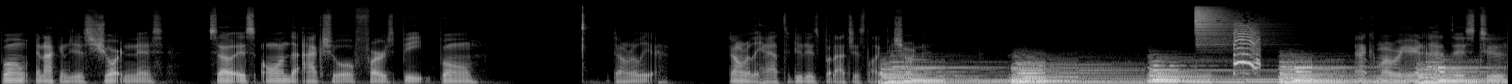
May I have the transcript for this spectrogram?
Boom, and I can just shorten this. So it's on the actual first beat. Boom. Don't really, don't really have to do this, but I just like to shorten it. Now come over here and add this too.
